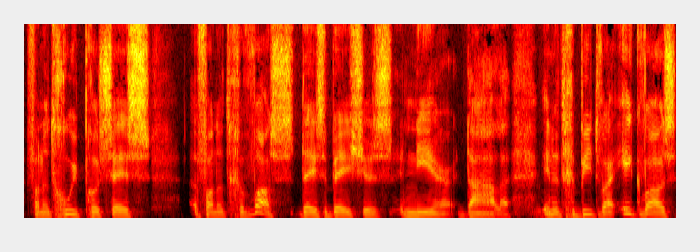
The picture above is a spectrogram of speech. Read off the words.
van het groeiproces van het gewas deze beestjes neerdalen. In het gebied waar ik was,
